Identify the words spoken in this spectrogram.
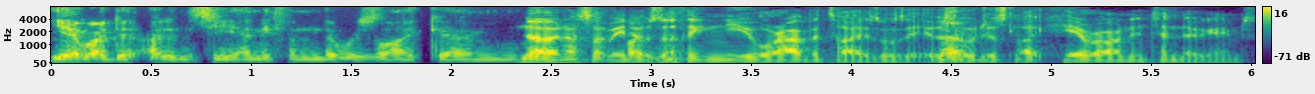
Yeah, but I, did, I didn't see anything that was like um No, that's what I mean. There was nothing new or advertised, was it? It was No. all just like here are Nintendo games.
